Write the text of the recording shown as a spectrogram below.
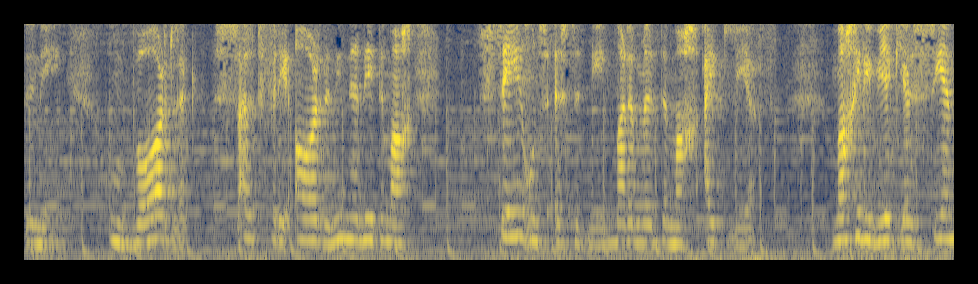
doen nie om waarlik sout vir die aarde nie net te mag sê ons is dit nie maar om dit te mag uitleef. Mag hierdie week jou seën,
